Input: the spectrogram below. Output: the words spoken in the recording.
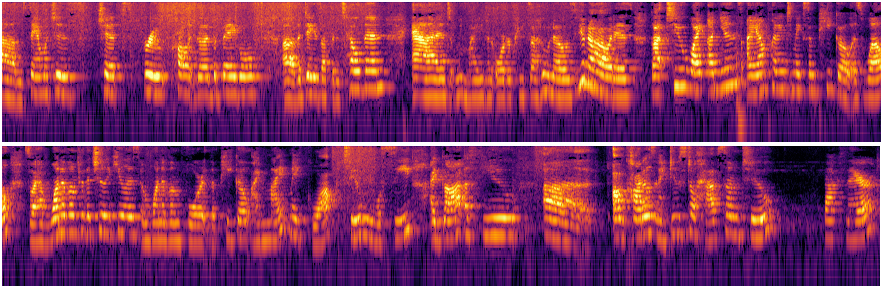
um, sandwiches, chips, fruit, call it good, the bagels, uh, the days up until then. And we might even order pizza, who knows? You know how it is. Got two white onions. I am planning to make some pico as well. So I have one of them for the chilaquiles and one of them for the pico. I might make guac too, we will see. I got a few uh, avocados, and I do still have some too back there.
